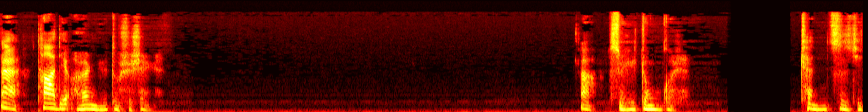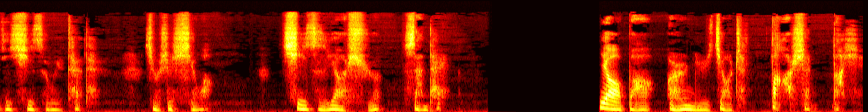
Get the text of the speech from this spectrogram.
哎，他的儿女都是圣人。啊，所以中国人。称自己的妻子为太太，就是希望妻子要学三太，要把儿女教成大圣大贤，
